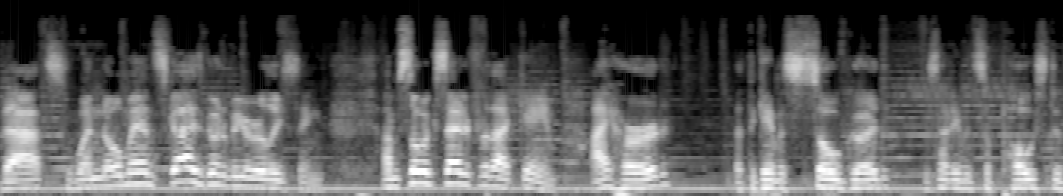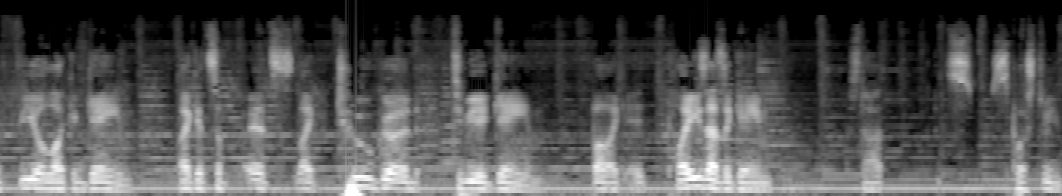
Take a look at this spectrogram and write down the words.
that's when No Man's Sky is going to be releasing. I'm so excited for that game. I heard that the game is so good, it's not even supposed to feel like a game. Like it's a, it's like too good to be a game, but like it plays as a game. It's not. It's supposed to be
